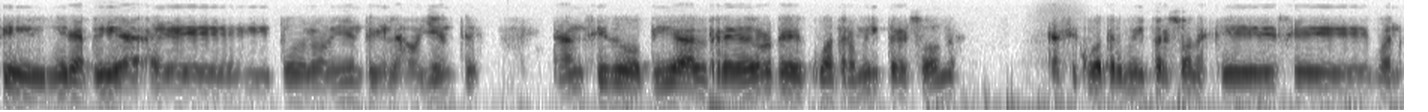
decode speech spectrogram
Sí, mira, Pía, eh, y todos los oyentes y las oyentes, han sido, Pía, alrededor de 4.000 personas, casi 4.000 personas que se, bueno,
